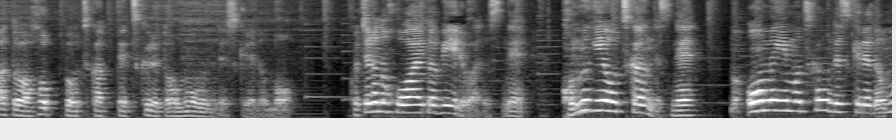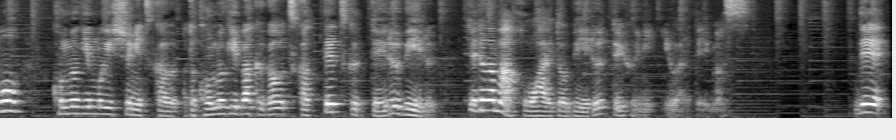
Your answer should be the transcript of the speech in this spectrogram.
あとはホップを使って作ると思うんですけれどもこちらのホワイトビールはですね小麦を使うんですね。まあ大麦も使うんですけれども小麦も一緒に使うあと小麦麦芽を使って作っているビール。っていうのがまあホワイトビールっていうふうに言われています。で、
